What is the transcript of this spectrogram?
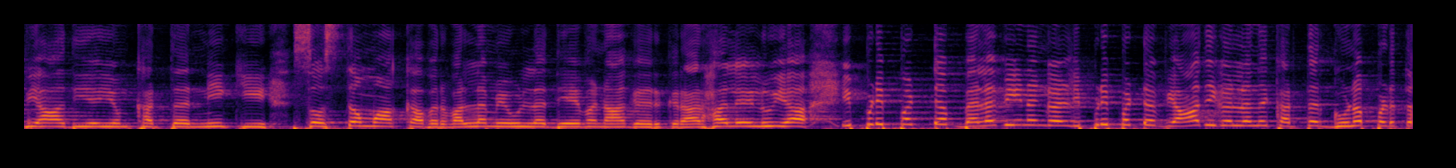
வியாதியையும் கர்த்தர் நீக்கி சொஸ்தமாக்க அவர் வல்லமை உள்ள தேவனாக இருக்கிறார். ஹலே லூயா இப்படிப்பட்ட பலவீனங்கள் இப்படிப்பட்ட வியாதிகள்லேருந்து கர்த்தர் குணப்படுத்த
